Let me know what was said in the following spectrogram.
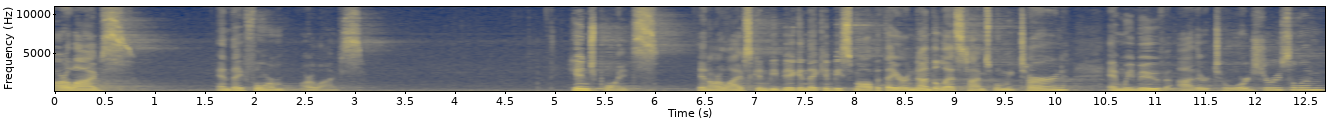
our lives and they form our lives. Hinge points in our lives can be big and they can be small, but they are nonetheless times when we turn and we move either towards Jerusalem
